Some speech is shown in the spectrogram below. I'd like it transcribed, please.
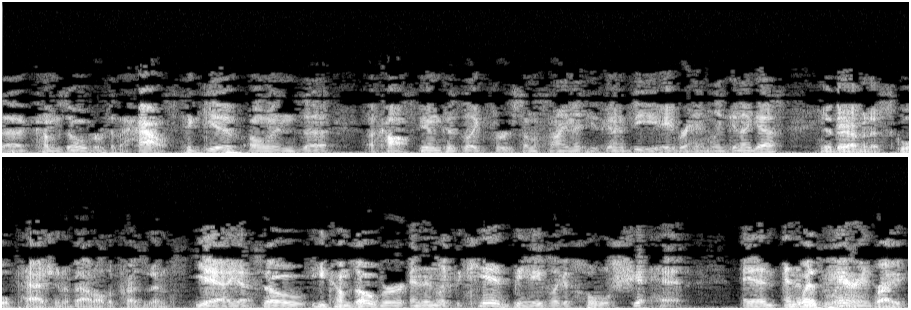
uh, comes over to the house to give Owens uh, a costume because, like, for some assignment, he's going to be Abraham Lincoln, I guess. Yeah, they're having a school pageant about all the presidents. Yeah, yeah. So he comes over, and then like the kid behaves like a total shithead, and and then Wesley, the parents, right?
